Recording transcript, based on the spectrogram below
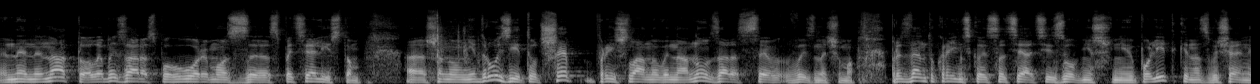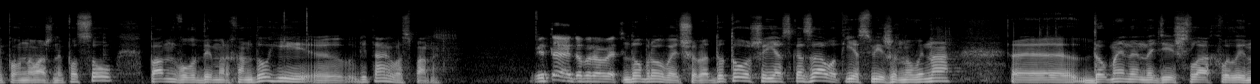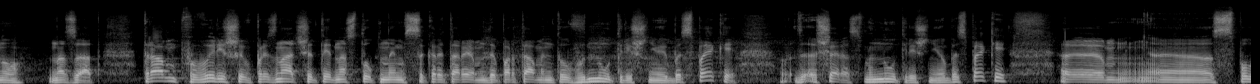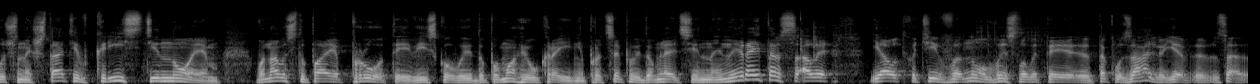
не, не надто, але ми зараз поговоримо з спеціалістом. Е, Шановні друзі, тут ще прийшла новина. Ну зараз все визначимо. Президент Української асоціації зовнішньої політики, надзвичайний повноважний посол, пан Володимир Хандогій. Вітаю вас, пане. Вітаю, доброго вечора. Доброго вечора. До того, що я сказав, от є свіжа новина. До мене надійшла хвилину назад. Трамп вирішив призначити наступним секретарем департаменту внутрішньої безпеки, ще раз внутрішньої безпеки е, е, Сполучених Штатів Крісті Ноєм. Вона виступає проти військової допомоги Україні. Про це повідомляють CNN Reuters, але я от хотів ну висловити таку загальну є е, за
